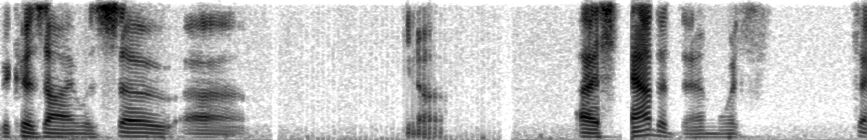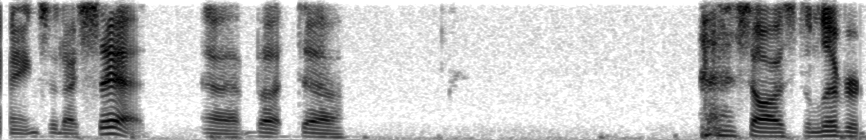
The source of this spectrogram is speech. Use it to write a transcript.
because I was so, uh, you know, I astounded them with things that I said. Uh, but uh, so I was delivered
